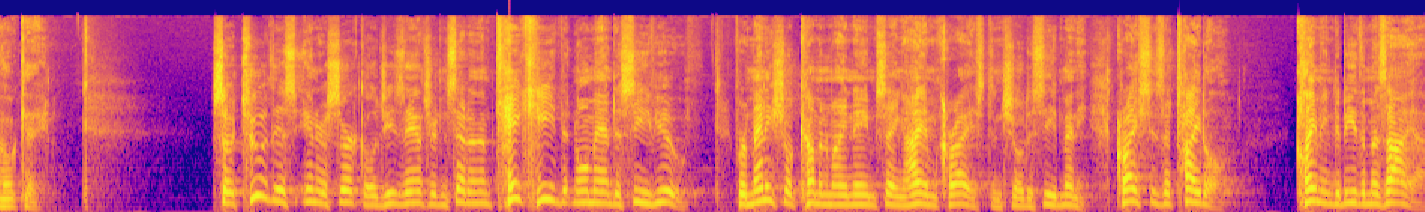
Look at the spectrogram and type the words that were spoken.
Okay. So to this inner circle, Jesus answered and said to them, Take heed that no man deceive you. For many shall come in my name, saying, I am Christ, and shall deceive many. Christ is a title, claiming to be the Messiah.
